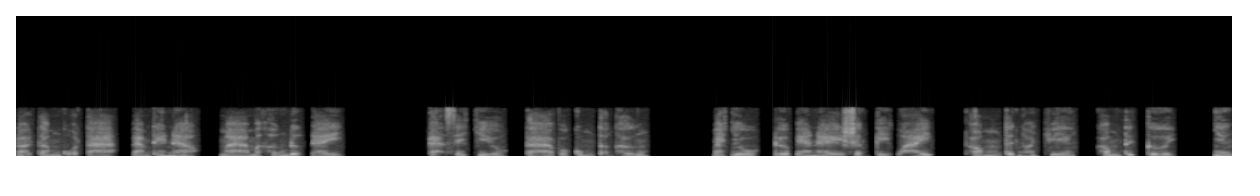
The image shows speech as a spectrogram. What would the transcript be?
Nội tâm của ta làm thế nào mà mất hứng được đây? Cả xế chiều ta vô cùng tận hứng. Mặc dù đứa bé này rất kỳ quái, không thích nói chuyện, không thích cười, nhưng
